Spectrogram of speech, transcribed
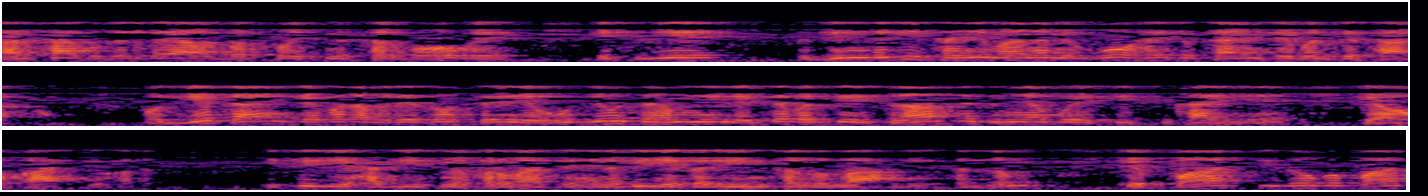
عرصہ گزر گیا اور برسوں اس میں سرب ہو گئے۔ اس لیے زندگی صحیح معنی میں وہ ہے جو ٹائم ٹیبل کے ساتھ ہو۔ اور یہ ٹائم ٹیبل انگریزوں سے، یہودیوں سے ہم نہیں لیتے بلکہ اسلام نے دنیا کو یہ چیز سکھائی ہے کہ اوقات کی قدر اسی لیے حدیث میں فرماتے ہیں، نبی کریم صلی اللہ علیہ وسلم کہ پانچ چیزوں کو پانچ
